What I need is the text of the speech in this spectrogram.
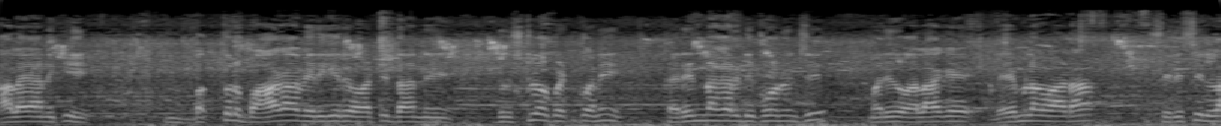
ఆలయానికి భక్తులు బాగా పెరిగారు కాబట్టి దాన్ని దృష్టిలో పెట్టుకొని కరీంనగర్ డిపో నుంచి మరియు అలాగే వేములవాడ సిరిసిల్ల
